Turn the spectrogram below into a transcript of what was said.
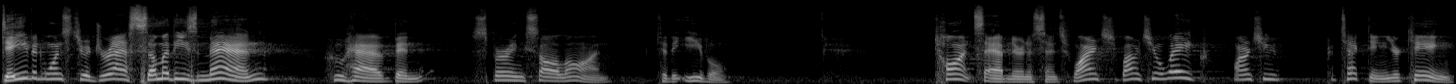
David wants to address some of these men who have been spurring Saul on to the evil. Taunts Abner in a sense. Why aren't you, why aren't you awake? Why aren't you protecting your king?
